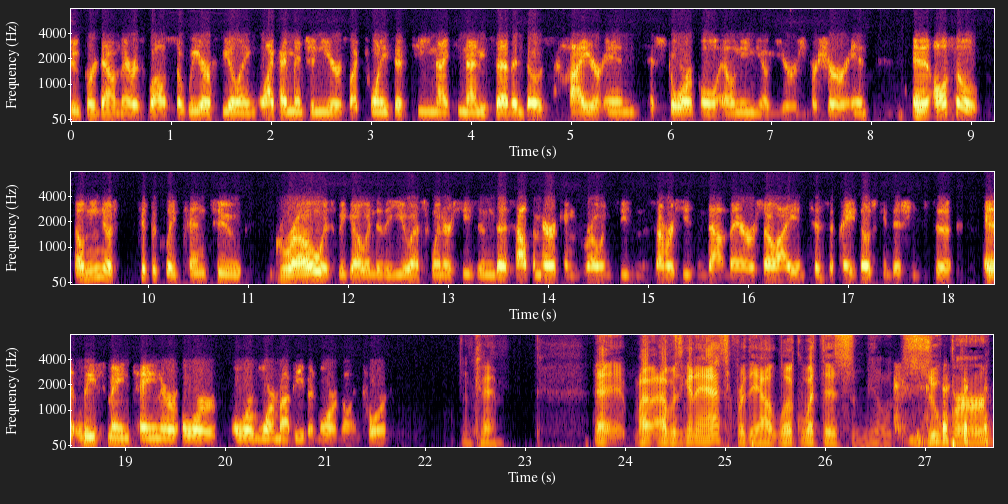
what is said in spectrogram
super down there as well. So we are feeling, like I mentioned, years like 2015, 1997, those higher end historical El Nino years for sure. And and it also El Ninos typically tend to grow as we go into the U.S. winter season, the South American growing season, the summer season down there. So I anticipate those conditions to at least maintain or or, or warm up even more going forward. Okay. Uh, I, I, was going to ask for the outlook, what this you know, super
